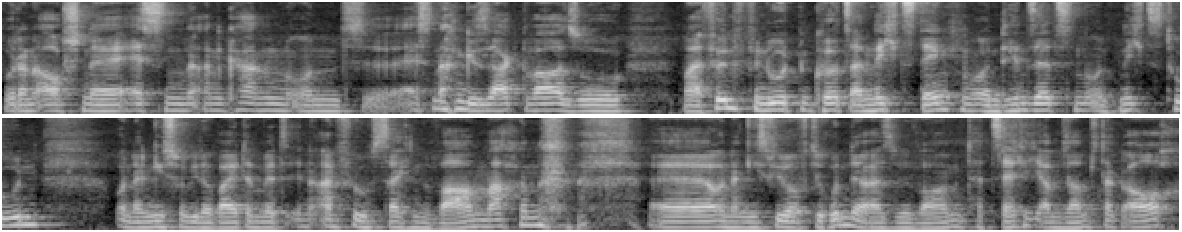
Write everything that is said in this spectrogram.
wo dann auch schnell Essen ankam und äh, Essen angesagt war, so mal fünf Minuten kurz an nichts denken und hinsetzen und nichts tun. Und dann ging es schon wieder weiter mit in Anführungszeichen warm machen. Äh, und dann ging es wieder auf die Runde. Also wir waren tatsächlich am Samstag auch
